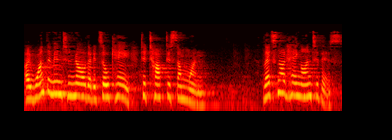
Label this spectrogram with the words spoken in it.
I want the men to know that it's okay to talk to someone. Let's not hang on to this.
